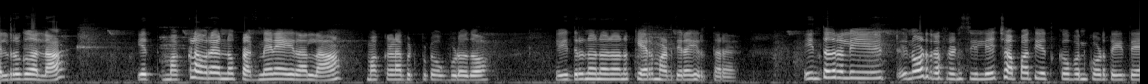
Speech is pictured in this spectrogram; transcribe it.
ಎಲ್ರಿಗೂ ಅಲ್ಲ ಎತ್ ಮಕ್ಕಳವ್ರೆ ಅನ್ನೋ ಪ್ರಜ್ಞೆನೇ ಇರಲ್ಲ ಮಕ್ಕಳನ್ನ ಬಿಟ್ಬಿಟ್ಟು ಹೋಗ್ಬಿಡೋದು. ಇದ್ರೂ ಕೇರ್ ಮಾಡ್ದಿರ ಇರ್ತಾರೆ. ಇಂಥದ್ರಲ್ಲಿ ನೋಡಿದ್ರ ಫ್ರೆಂಡ್ಸ್ ಇಲ್ಲಿ ಚಪಾತಿ ಎತ್ಕೊಬಂದು ಕೊಡ್ತೈತೆ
